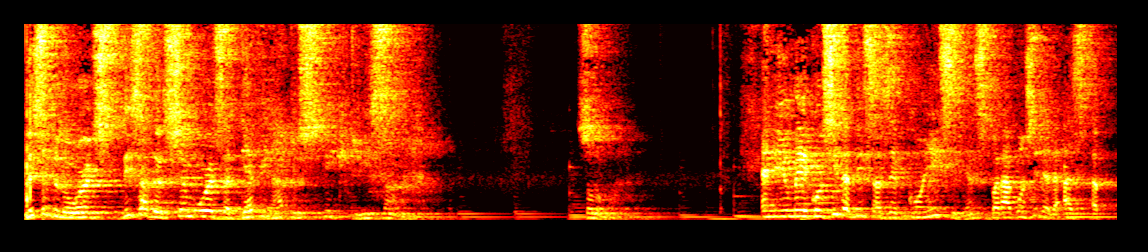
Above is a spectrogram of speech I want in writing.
Listen to the words. These are the same words that David had to speak to his son, Solomon. And you may consider this as a coincidence, but I consider it as a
